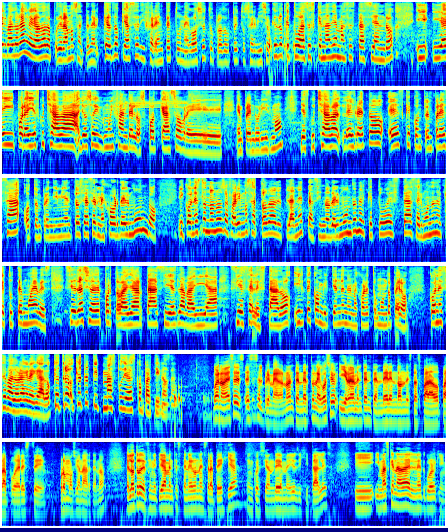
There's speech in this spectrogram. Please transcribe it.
el valor agregado lo pudiéramos entender. ¿Qué es lo que hace diferente tu negocio, tu producto y tu servicio? ¿Qué es lo que tú haces que nadie más está haciendo? Y, y ahí, por ahí escuchaba, yo soy muy fan de los podcasts sobre emprendurismo y escuchaba, el reto es que con tu empresa o tu emprendimiento seas el mejor del mundo. Y con esto no nos referimos a todo el planeta, sino del mundo en el que tú estás, el mundo en el que tú te mueves. Si es la ciudad de Puerto Vallarta, si es la bahía, si es el estado, irte convirtiendo en el mejor de tu mundo, pero con ese valor agregado. ¿Qué otro, qué otro tip más pudieras compartirnos, Dan? Bueno, ese es, ese es el primero, ¿no? Entender tu negocio y realmente entender en dónde estás parado para poder este, promocionarte, ¿no? El otro definitivamente es tener una estrategia en cuestión de medios digitales y, más que nada el networking,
